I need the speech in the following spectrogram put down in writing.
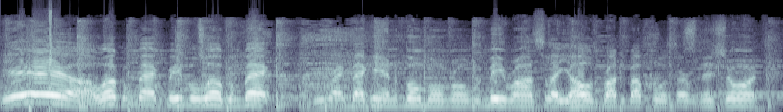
Yeah, welcome back, people. Welcome back. Be right back here in the Boom Boom Room with me, Ron Slay, your host, brought to you by Full Service Insurance.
